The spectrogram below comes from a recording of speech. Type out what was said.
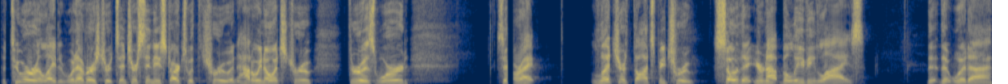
The two are related. Whatever is true. It's interesting he starts with true. And how do we know it's true? Through his word. Say, all right, let your thoughts be true so that you're not believing lies that, that would, uh,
